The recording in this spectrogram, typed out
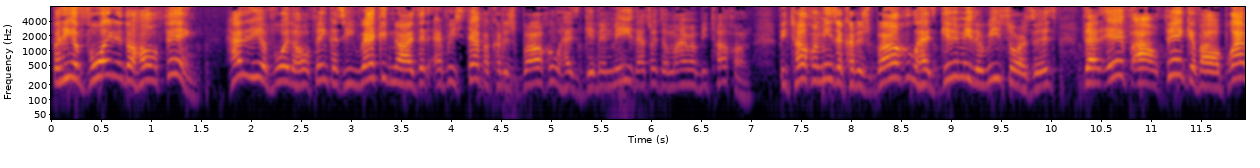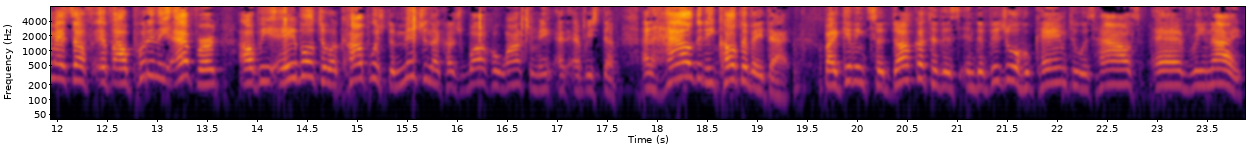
But he avoided the whole thing. How did he avoid the whole thing? Because he recognized that every step HaKadosh Baruch Hu has given me, that's why the Maimah Bitachon. Bitachon means HaKadosh Baruch Hu has given me the resources that if I'll think, if I'll apply myself, if I'll put in the effort, I'll be able to accomplish the mission that HaKadosh Baruch Hu wants from me at every step. And how did he cultivate that? By giving tzedakah to this individual who came to his house every night.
